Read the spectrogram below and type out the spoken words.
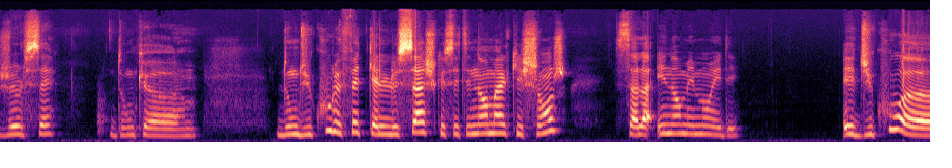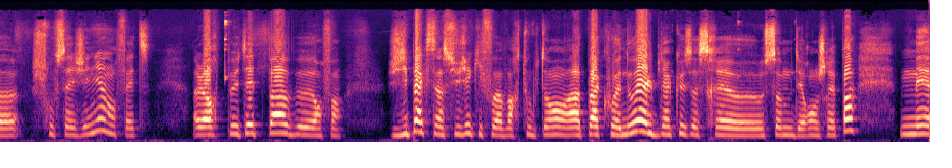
Je le sais. Donc, euh, donc du coup, le fait qu'elle le sache que c'était normal qu'il change, ça l'a énormément aidé. Et du coup, euh, je trouve ça génial en fait. Alors peut-être pas, euh, enfin, je dis pas que c'est un sujet qu'il faut avoir tout le temps à Pâques ou à Noël, bien que ça serait, ça me dérangerait pas, mais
